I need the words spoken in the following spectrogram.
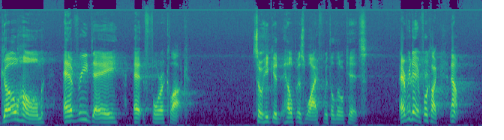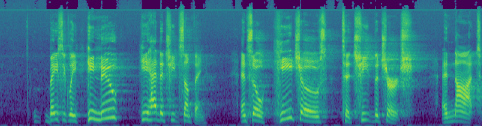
go home every day at four o'clock so he could help his wife with the little kids. Every day at four o'clock. Now, basically, he knew he had to cheat something. And so he chose to cheat the church and not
